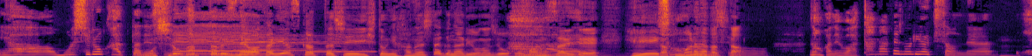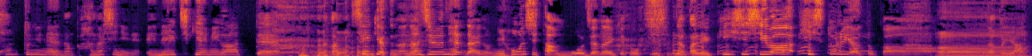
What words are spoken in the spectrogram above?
いやー、面白かったですね。面白かったですね。分かりやすかったし人に話したくなるような情報満載でへえが止まらなかったなんかね、渡辺則明さんね、本当にね、なんか話にね、NHK 味があって、なんか1970年代の日本史探訪じゃないけど、なんか歴史史はヒストリアとか、なんかやっ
